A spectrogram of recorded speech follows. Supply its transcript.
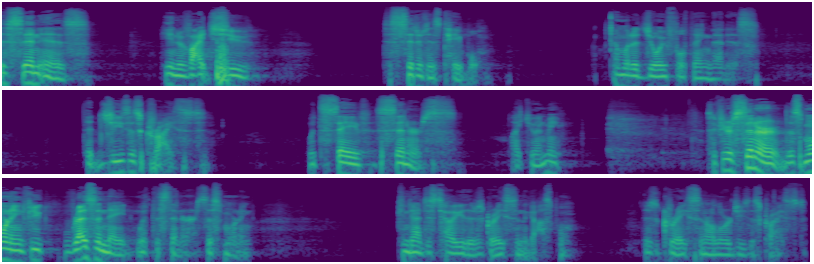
the sin is, he invites you to sit at his table. And what a joyful thing that is. That Jesus Christ would save sinners like you and me. So if you're a sinner this morning, if you resonate with the sinners this morning, can I just tell you there's grace in the gospel? There's grace in our Lord Jesus Christ.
